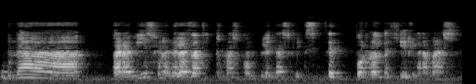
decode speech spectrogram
una, para mí es una de las danzas más completas que existe, por no decir la más.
